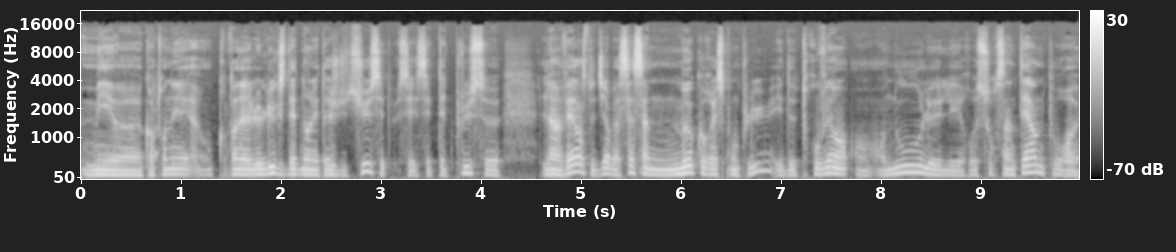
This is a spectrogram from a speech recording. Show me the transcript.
Mais euh, quand, on est, quand on a le luxe d'être dans l'étage du dessus, c'est peut-être plus euh, l'inverse, de dire bah, ça, ça ne me correspond plus, et de trouver en, nous les ressources internes pour euh,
